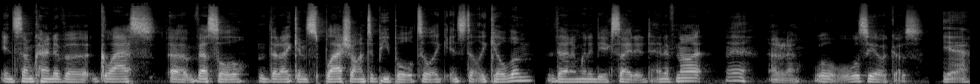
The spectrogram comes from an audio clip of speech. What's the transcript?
in some kind of a glass uh, vessel that I can splash onto people to like instantly kill them, then I'm going to be excited. And if not, eh, I don't know. We'll we'll see how it goes. Yeah,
